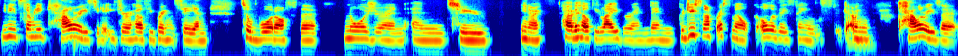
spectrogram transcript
You need so many calories to get you through a healthy pregnancy and to ward off the nausea and and to you know have a healthy labor and then produce enough breast milk, all of these things. I mean, mm. calories are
